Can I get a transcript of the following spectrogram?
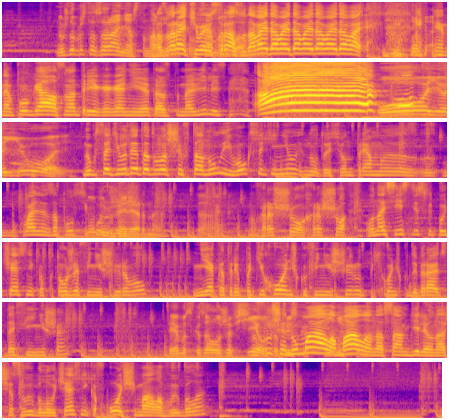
Нужно просто заранее останавливаться. Разворачиваю сразу. Давай, давай, давай, давай, давай. Напугал, смотри, как они это остановились. А! Ой-ой-ой. Ну, кстати, вот этот вот шифтанул, его, кстати, не... Ну, то есть он прям э, буквально за полсекунды, ну, наверное. Так. Ну, хорошо, хорошо. У нас есть несколько участников, кто уже финишировал. Некоторые потихонечку финишируют, потихонечку добираются до финиша. Я бы сказал, уже все. Ну, слушай, ну мало, мало на самом деле у нас сейчас выбыло участников. Очень мало выбыло.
